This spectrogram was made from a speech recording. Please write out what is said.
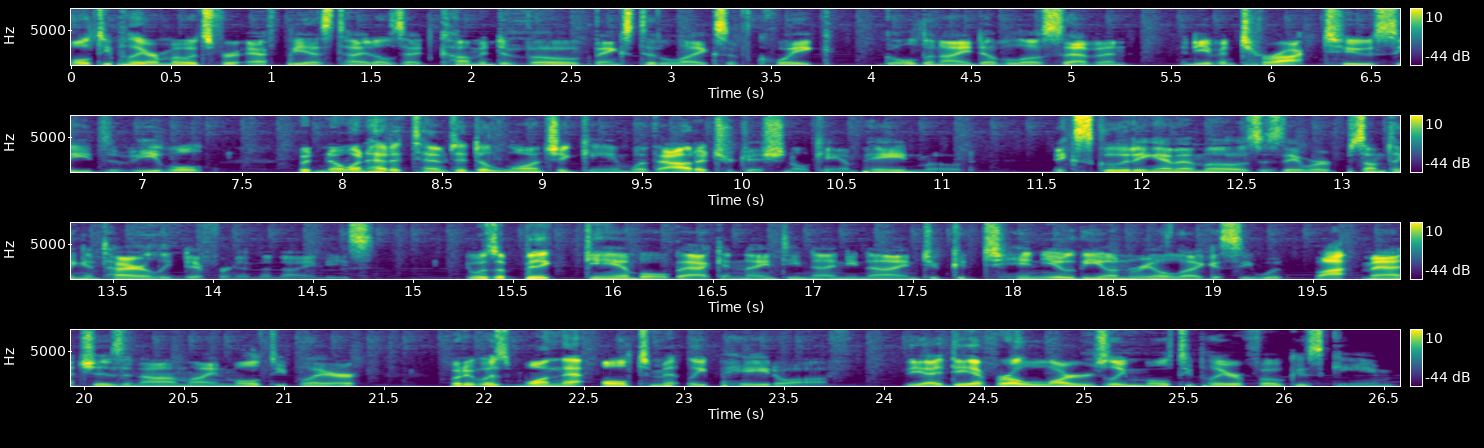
Multiplayer modes for FPS titles had come into vogue thanks to the likes of Quake, GoldenEye 007, and even Turok 2 Seeds of Evil, but no one had attempted to launch a game without a traditional campaign mode, excluding MMOs as they were something entirely different in the 90s. It was a big gamble back in 1999 to continue the Unreal legacy with bot matches and online multiplayer, but it was one that ultimately paid off. The idea for a largely multiplayer focused game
